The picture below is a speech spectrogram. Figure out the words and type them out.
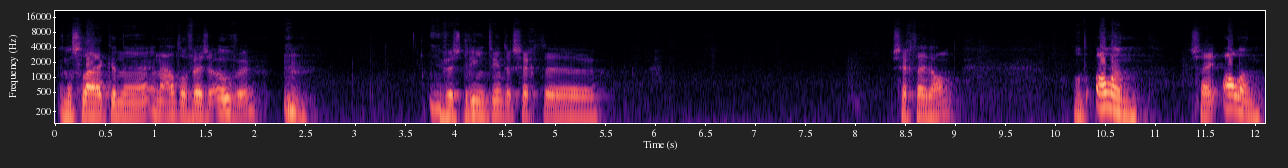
En dan sla ik een, een aantal versen over. In vers 23 zegt, uh, zegt hij dan: Want allen, zij allen,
